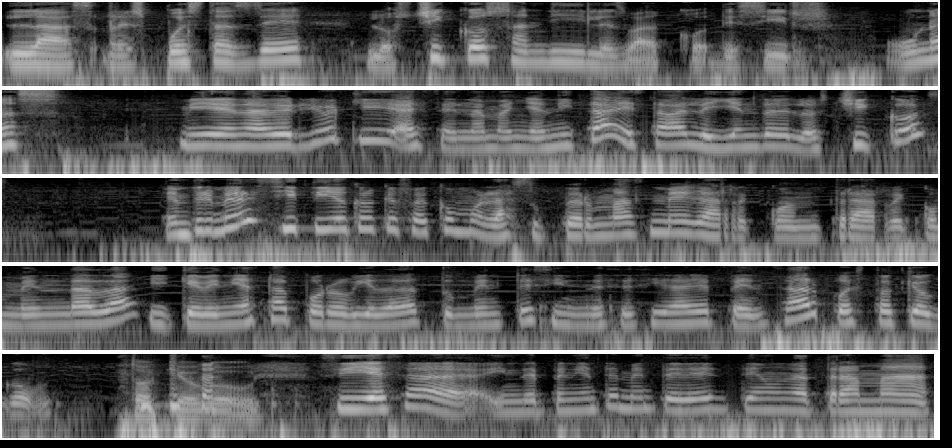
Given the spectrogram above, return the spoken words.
las respuestas de los chicos. Sandy les va a decir unas. Miren, a ver, yo aquí este, en la mañanita estaba leyendo de los chicos. En primer sitio yo creo que fue como la super más mega recontra recomendada y que venía hasta por obviedad a tu mente sin necesidad de pensar, pues Tokyo Ghoul. Tokyo Ghoul. Sí, esa, independientemente de, tiene una trama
